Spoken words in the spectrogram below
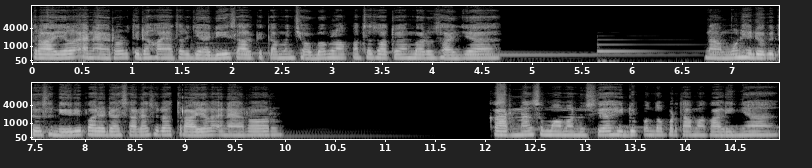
Trial and error tidak hanya terjadi saat kita mencoba melakukan sesuatu yang baru saja. Namun hidup itu sendiri pada dasarnya sudah trial and error. Karena semua manusia hidup untuk pertama kalinya.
